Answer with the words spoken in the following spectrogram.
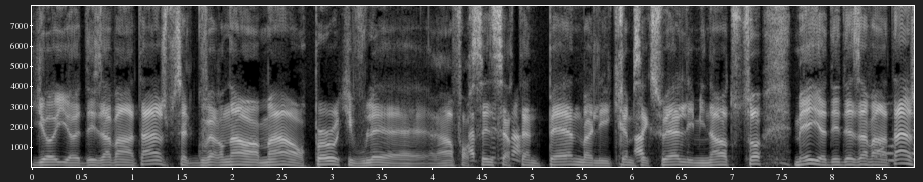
il y a, des avantages. C'est le gouvernement Harper qui voulait euh, renforcer certaines peines, ben, les crimes sexuels, les mineurs, tout ça. Mais il y a des désavantages.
